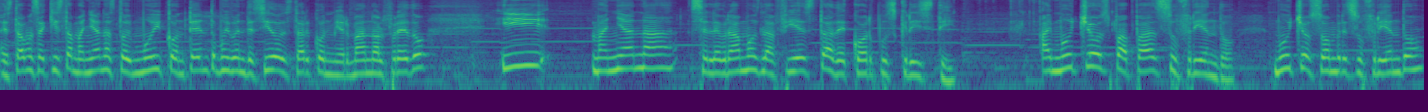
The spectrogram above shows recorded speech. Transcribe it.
estamos aquí esta mañana, estoy muy contento, muy bendecido de estar con mi hermano Alfredo y mañana celebramos la fiesta de Corpus Christi. Hay muchos papás sufriendo, muchos hombres sufriendo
